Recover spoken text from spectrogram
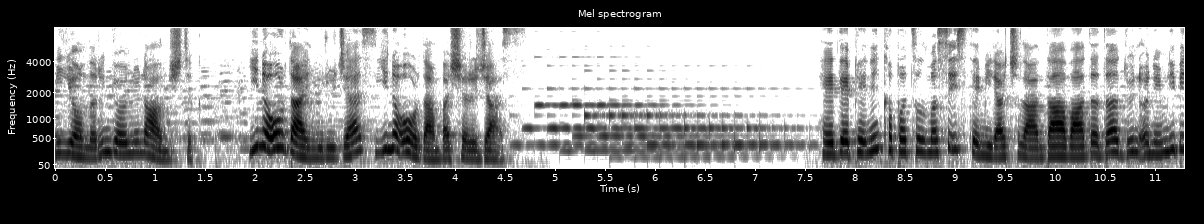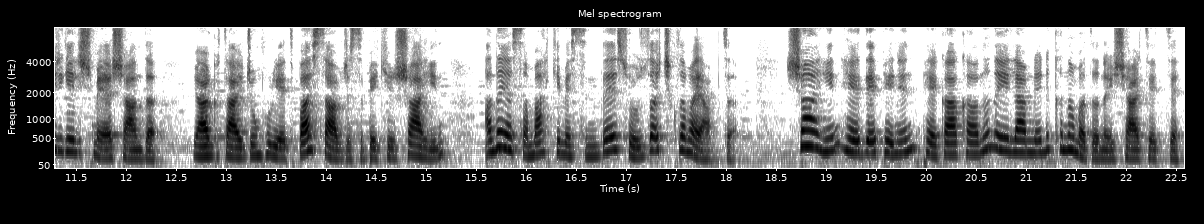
Milyonların gönlünü almıştık. Yine oradan yürüyeceğiz, yine oradan başaracağız.'' HDP'nin kapatılması istemiyle açılan davada da dün önemli bir gelişme yaşandı. Yargıtay Cumhuriyet Başsavcısı Bekir Şahin, Anayasa Mahkemesi'nde sözlü açıklama yaptı. Şahin, HDP'nin PKK'nın eylemlerini kınamadığını işaret etti.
